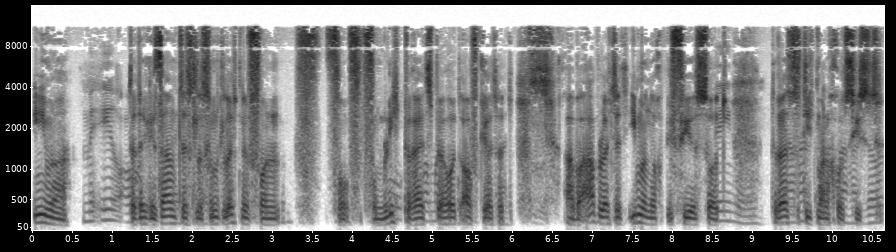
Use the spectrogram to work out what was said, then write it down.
immer, da der gesamte Leuchten von, vom, vom Licht bereits bei Haut aufgehört hat. Aber ableuchtet immer noch befür Sod, da das Licht Malchus ist.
